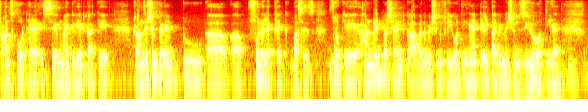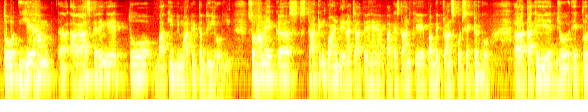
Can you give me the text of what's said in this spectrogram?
ट्रांसपोर्ट है इससे माइग्रेट करके ट्रांजिशन करें टू फुल इलेक्ट्रिक बसेस जो कि 100 परसेंट कार्बन एमिशन फ्री होती हैं टेल पाइप इमिशन ज़ीरो होती है। तो ये हम आगाज़ करेंगे तो बाकी भी मार्केट तब्दील होगी। सो हम एक स्टार्टिंग पॉइंट देना चाहते हैं पाकिस्तान के पब्लिक ट्रांसपोर्ट सेक्टर को ताकि ये जो एक तो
